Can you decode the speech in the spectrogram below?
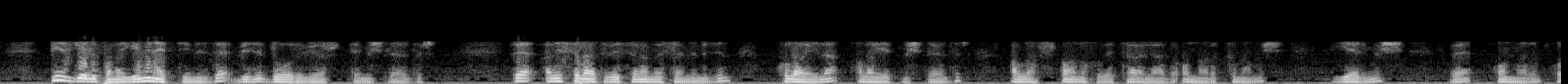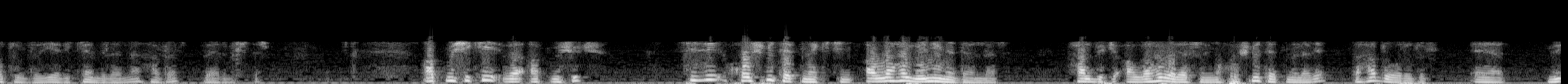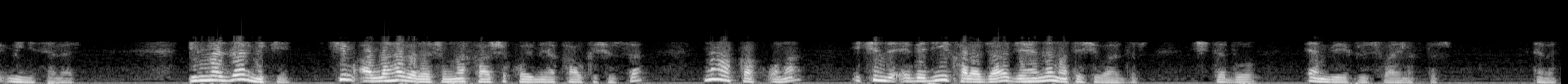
Biz gelip ona yemin ettiğimizde bizi doğruluyor demişlerdir. Ve aleyhissalatü vesselam Efendimizin kulağıyla alay etmişlerdir. Allah subhanahu ve teala da onları kınamış, yermiş ve onların oturduğu yeri kendilerine haber vermiştir. 62 ve 63 Sizi hoşnut etmek için Allah'a yemin ederler. Halbuki Allah'ı ve Resulünü hoşnut etmeleri daha doğrudur eğer mümin iseler. Bilmezler mi ki kim Allah'a ve Resulüne karşı koymaya kalkışırsa muhakkak ona içinde ebedi kalacağı cehennem ateşi vardır. İşte bu en büyük rüsvaylıktır. Evet.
